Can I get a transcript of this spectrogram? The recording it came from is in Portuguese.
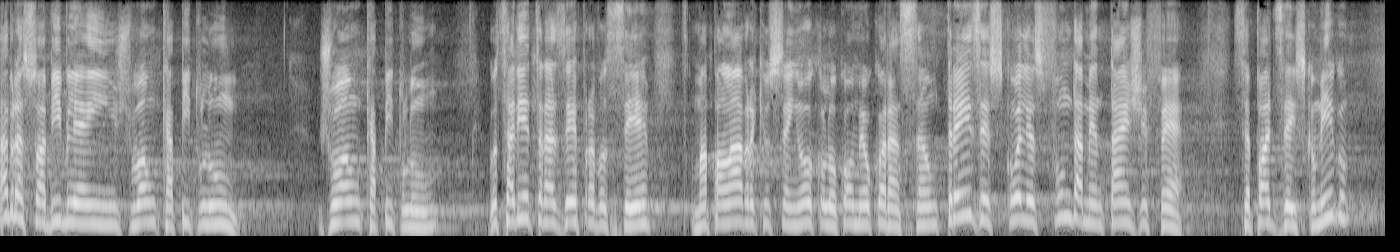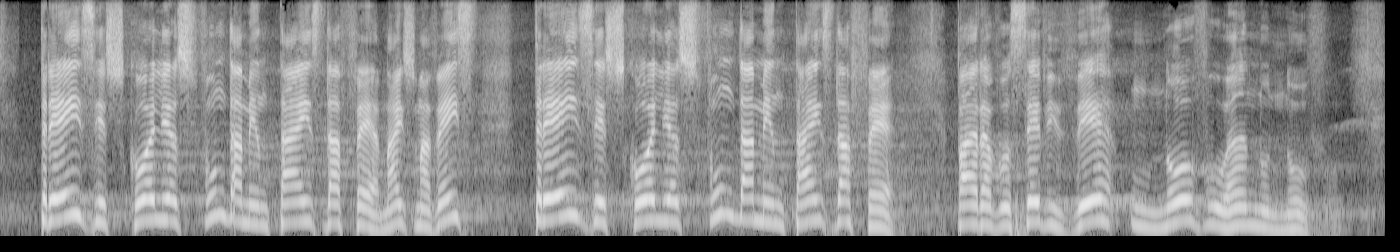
Abra sua Bíblia em João capítulo 1. João capítulo 1. Gostaria de trazer para você uma palavra que o Senhor colocou no meu coração, três escolhas fundamentais de fé. Você pode dizer isso comigo? Três escolhas fundamentais da fé. Mais uma vez, três escolhas fundamentais da fé para você viver um novo ano novo.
